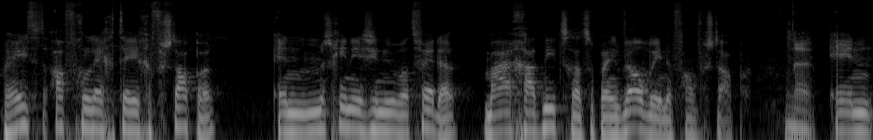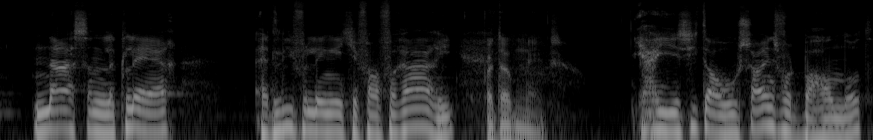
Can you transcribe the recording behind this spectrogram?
Maar heeft het afgelegd tegen Verstappen. En misschien is hij nu wat verder. Maar hij gaat niet straks opeens wel winnen van Verstappen. Nee, En naast een Leclerc, het lievelingetje van Ferrari... wordt ook niks. Ja, je ziet al hoe Sainz wordt behandeld.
